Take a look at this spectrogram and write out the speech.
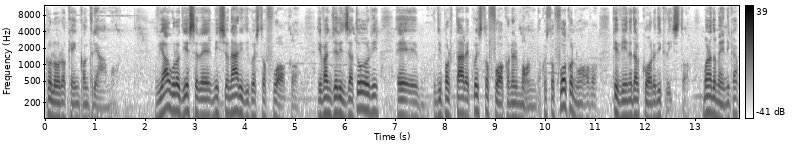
coloro che incontriamo. Vi auguro di essere missionari di questo fuoco, evangelizzatori e di portare questo fuoco nel mondo, questo fuoco nuovo che viene dal cuore di Cristo. Buona domenica.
